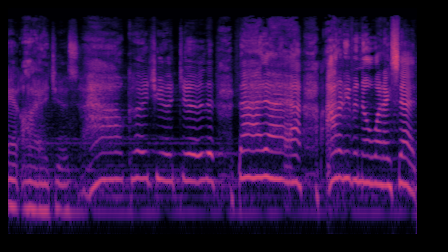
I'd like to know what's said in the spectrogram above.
And I just, how could you do that? I don't even know what I said.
